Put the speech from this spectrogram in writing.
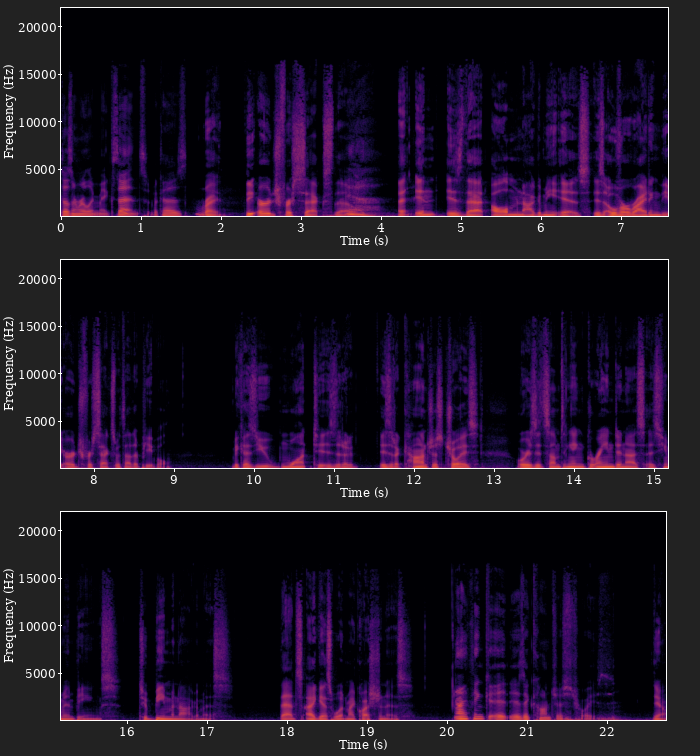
doesn't really make sense because right. The urge for sex, though, yeah and is that all monogamy is? Is overriding the urge for sex with other people because you want to? Is it a is it a conscious choice, or is it something ingrained in us as human beings to be monogamous? That's, I guess, what my question is. I think it is a conscious choice. Yeah,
